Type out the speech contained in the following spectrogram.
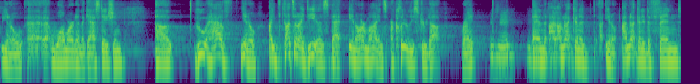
you know at walmart and the gas station uh, who have you know thoughts and ideas that in our minds are clearly screwed up right mm-hmm. Mm-hmm. and I, am not gonna you know i'm not gonna defend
